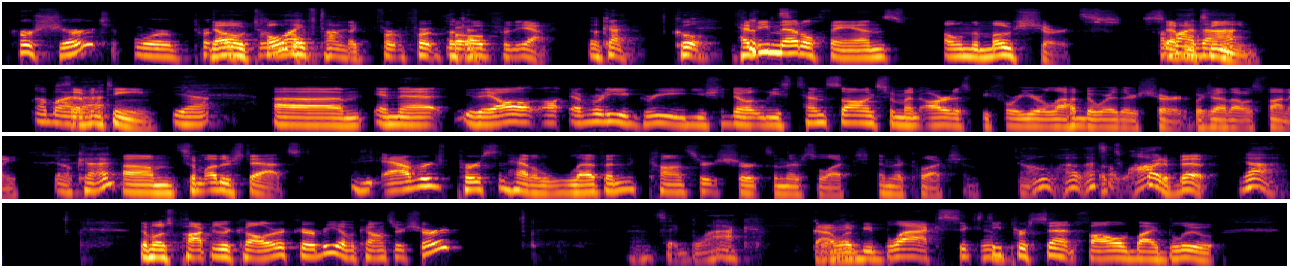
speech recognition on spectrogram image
Per shirt or per, No, like, total lifetime? Like for for for, Okay. oh, for yeah. okay. Cool. Heavy metal fans own the most shirts. Seventeen. I'll buy that. Seventeen. Yeah. um, and that they all all- everybody agreed you should know at least 10 songs from an artist before you're allowed to wear their shirt which i thought was funny Okay. um, some other stats the average person had 11 concert shirts in their selection in their collection Oh wow, that's, that's a lot. quite a bit yeah. the most popular color kirby of a concert shirt I'd say black. that gray. would be black 60% followed by blue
